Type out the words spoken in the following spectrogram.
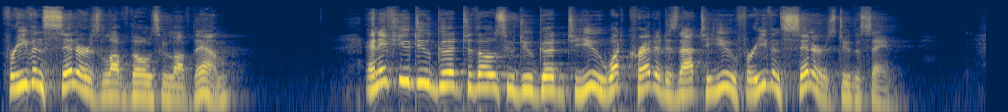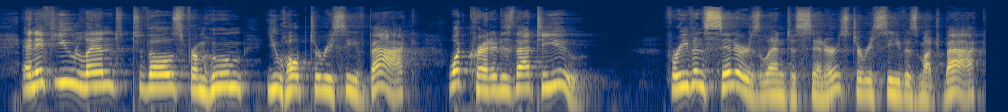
For even sinners love those who love them. And if you do good to those who do good to you, what credit is that to you? For even sinners do the same. And if you lend to those from whom you hope to receive back, what credit is that to you? For even sinners lend to sinners to receive as much back.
